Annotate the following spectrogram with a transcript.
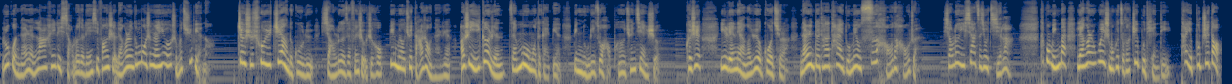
如果男人拉黑了小乐的联系方式，两个人跟陌生人又有什么区别呢？正是出于这样的顾虑，小乐在分手之后并没有去打扰男人，而是一个人在默默的改变，并努力做好朋友圈建设。可是，一连两个月过去了，男人对她的态度没有丝毫的好转。小乐一下子就急了，他不明白两个人为什么会走到这步田地，他也不知道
